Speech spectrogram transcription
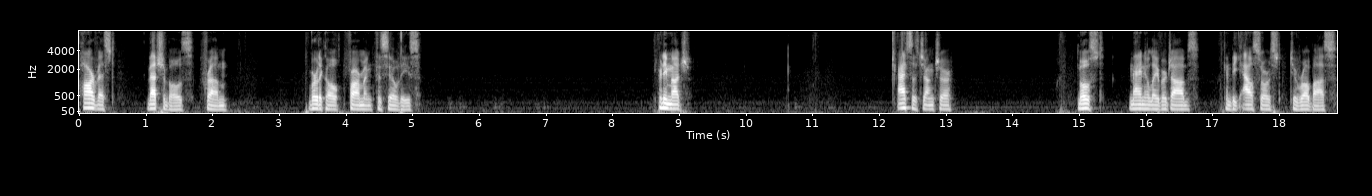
harvest vegetables from vertical farming facilities. Pretty much at this juncture, most manual labor jobs can be outsourced to robots.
